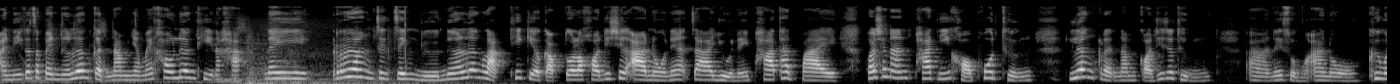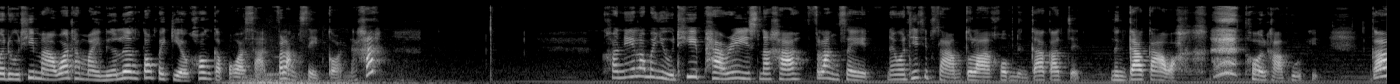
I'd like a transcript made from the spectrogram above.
อันนี้ก็จะเป็นเนื้อเรื่องเกิดนำยังไม่เข้าเรื่องทีนะคะ ในเรื่องจริง ๆ หรือเนื้อเรื่องหลักที่เกี่ยวกับตัวละครที่ชื่ออาโนเนี่ยจะอยู่ในพาร์ทถัดไป เพราะฉะนั้นพาร์ทนี้ขอพูดถึงเรื่องเกิดนำก่อนที่จะถึงในส่วนของอาโน คือมาดูที่มาว่าทำไมเนื้อเรื่องต้องไปเกี่ยวข้องกับประวัติศาสตร์ฝรั่งเศสก่อนนะคะ คราวนี้เรามาอยู่ที่ปารีสนะคะ ฝรั่งเศสในวันที่ 13 ตุลาคม 1997 199 อะ โทษค่ะ พูดผิด ก็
